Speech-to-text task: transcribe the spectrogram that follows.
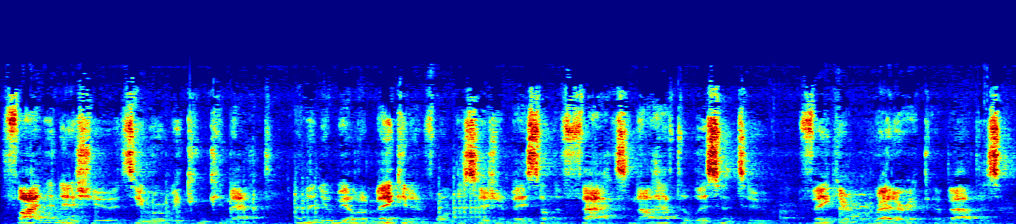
Find an issue and see where we can connect. And then you'll be able to make an informed decision based on the facts and not have to listen to vacant rhetoric about this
